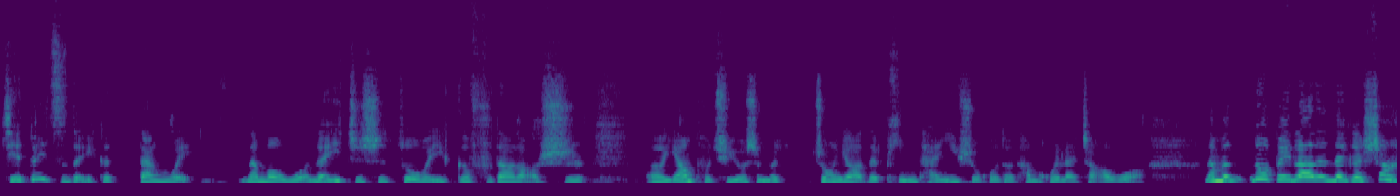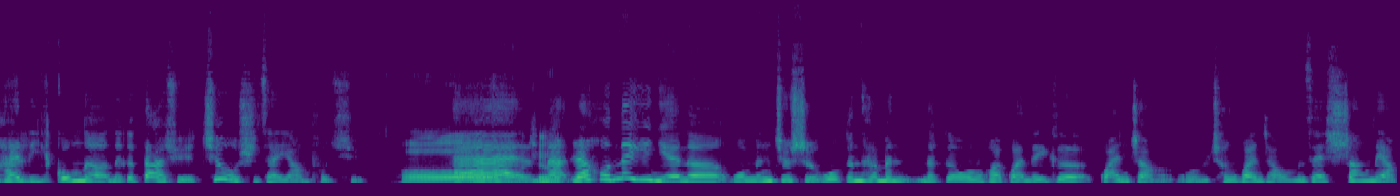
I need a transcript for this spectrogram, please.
结对子的一个单位。那么我呢，一直是作为一个辅导老师，呃，杨浦区有什么重要的评弹艺术活动，他们会来找我。那么诺贝拉的那个上海理工呢，那个大学就是在杨浦区。哦，哎，那然后那一年呢，我们就是我跟他们那个文化馆的一个馆长，我们陈馆长，我们在商量，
